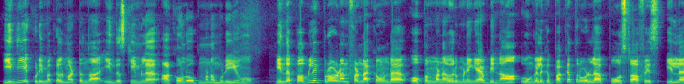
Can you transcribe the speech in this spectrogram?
இந்திய குடிமக்கள் மட்டும்தான் இந்த ஸ்கீமில் அக்கௌண்ட் ஓப்பன் பண்ண முடியும். இந்த பப்ளிக் ப்ராவிடன்ட் ஃபண்ட் அக்கௌண்ட்டை ஓப்பன் பண்ண விரும்புனீங்க அப்படின்னா உங்களுக்கு பக்கத்தில் உள்ள போஸ்ட் ஆஃபீஸ் இல்லை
